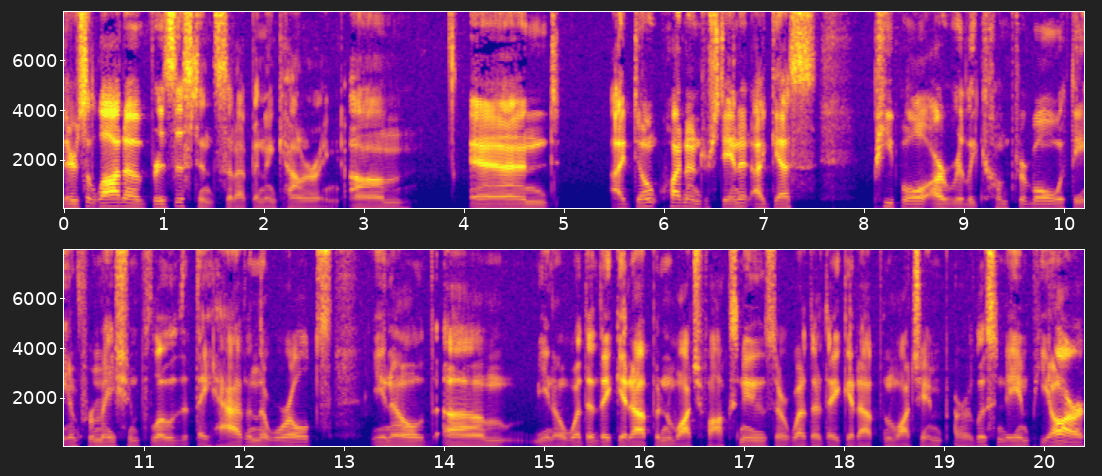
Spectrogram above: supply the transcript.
there's a lot of resistance that I've been encountering. Um, and I don't quite understand it. I guess people are really comfortable with the information flow that they have in their worlds you know, um, you know whether they get up and watch Fox News or whether they get up and watch M- or listen to NPR.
